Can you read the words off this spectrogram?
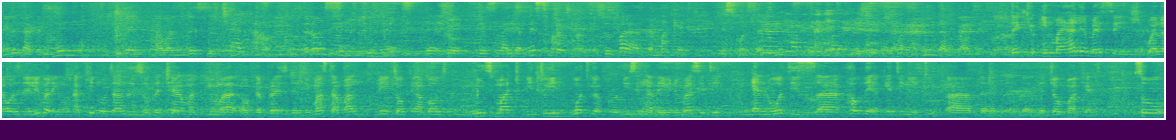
we look at the many students our university churn out, they don't seem to meet the, the there's like a mismatch so far as the market is concerned. You have any collaboration have done about it? Thank you. In my earlier message, when I was delivering a keynote address of the chairman of the president, you must have been talking about mismatch between what you are producing at the university and what is uh, how they are getting into uh, the, the, the job market. So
